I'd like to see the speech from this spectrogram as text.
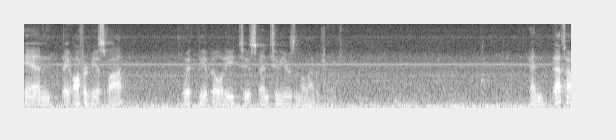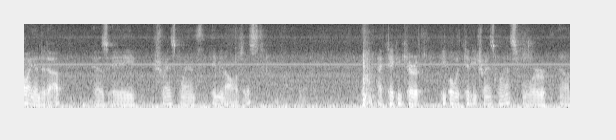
And they offered me a spot with the ability to spend two years in the laboratory. And that's how I ended up as a transplant immunologist. I've taken care of people with kidney transplants for um,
